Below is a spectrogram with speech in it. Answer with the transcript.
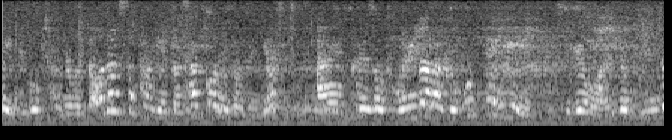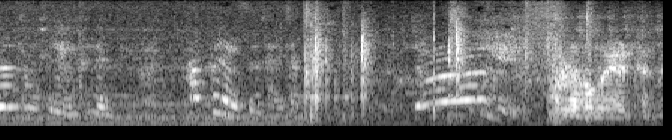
미국 전역을 떠들썩하게 했던 사건이거든요. 아, 그래서 더군다나 그 호텔이 지금 완전 문전성시에 있는 핫플레이스로 잘 잡혔어요. 올라가 봐야 할 텐데.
